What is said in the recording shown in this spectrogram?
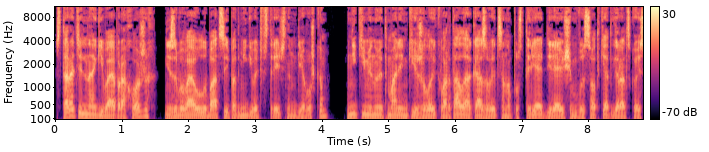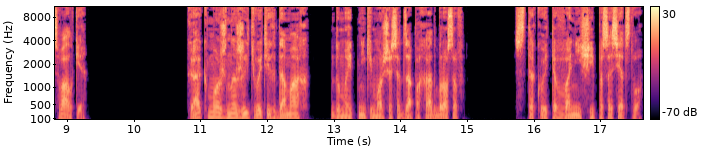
Старательно огибая прохожих, не забывая улыбаться и подмигивать встречным девушкам, Ники минует маленький жилой квартал и оказывается на пустыре, отделяющем высотки от городской свалки. Как можно жить в этих домах, думает Ники, морщась от запаха отбросов, с такой-то вонищей по соседству.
